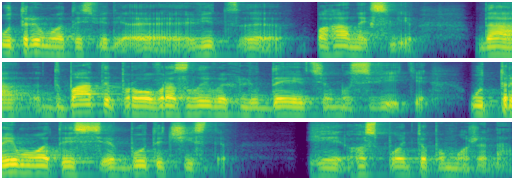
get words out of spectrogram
утримуватись від, е, від е, поганих слів, да, дбати про вразливих людей в цьому світі, утримуватись, бути чистим. І Господь допоможе нам.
